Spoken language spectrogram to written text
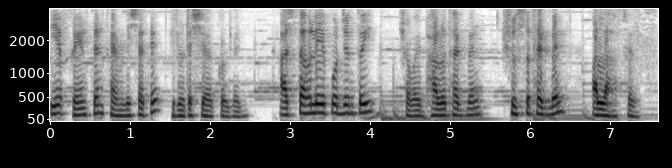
দিয়ে ফ্রেন্ডস অ্যান্ড ফ্যামিলির সাথে ভিডিওটা শেয়ার করবেন। আজ তাহলে এ পর্যন্তই। সবাই ভালো থাকবেন, সুস্থ থাকবেন। আল্লাহ হাফেজ।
